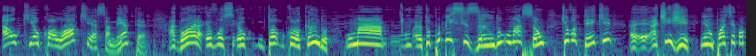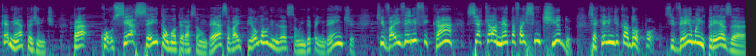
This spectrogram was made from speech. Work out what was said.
ao que eu coloque essa meta, agora eu vou eu tô colocando uma eu tô publicizando uma ação que eu vou ter que é, atingir. E não pode ser qualquer meta, gente para se aceita uma operação dessa, vai ter uma organização independente que vai verificar se aquela meta faz sentido. Se aquele indicador, pô, se vem uma empresa,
